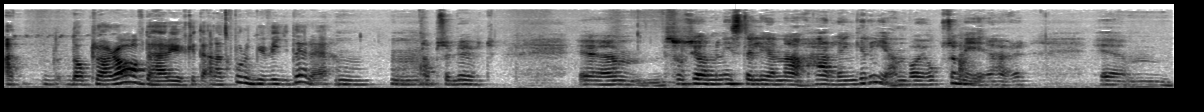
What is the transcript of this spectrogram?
att de klarar av det här yrket, annars går de ju vidare. Mm, mm, absolut. Ehm, socialminister Lena Hallengren var ju också med i det här ehm,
